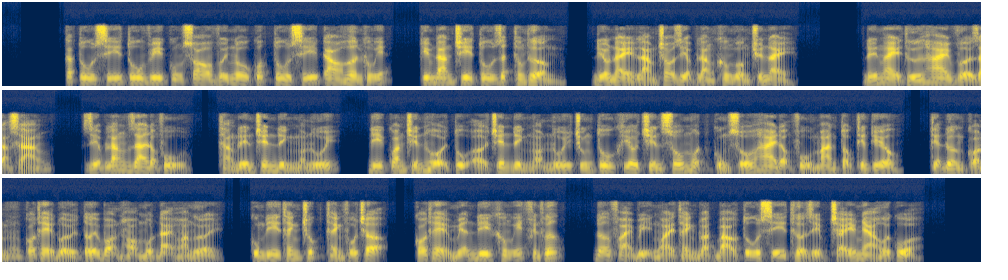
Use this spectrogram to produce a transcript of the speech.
Các tu sĩ tu vi cũng so với ngô quốc tu sĩ cao hơn không ít, kim đan chi tu rất thông thường, điều này làm cho diệp lăng không hưởng chuyến này. Đến ngày thứ hai vừa d ạ n g sáng, diệp lăng ra đậu phủ, thẳng đến trên đỉnh ngọn núi đi quan chiến hội tụ ở trên đỉnh ngọn núi chúng tu khiêu chiến số một cùng số hai động phủ man tộc thiên tiêu, tiện đường còn có thể đổi tới bọn họ một đại hòa người, cùng đi thanh trúc thành phố chợ, có thể miễn đi không ít phiền phức, đỡ phải bị ngoài thành đoạt bảo tu sĩ thừa dịp cháy nhà hôi của.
